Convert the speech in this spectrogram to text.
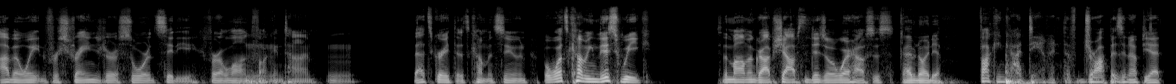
I've been waiting for Stranger of Sword City for a long fucking time. Mm. That's great that it's coming soon. But what's coming this week to the mom and grop shops and digital warehouses? I have no idea. Fucking goddamn it! The drop isn't up yet.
